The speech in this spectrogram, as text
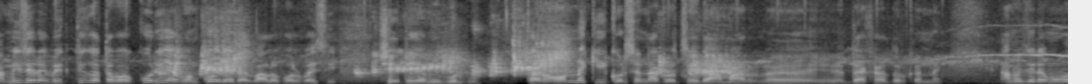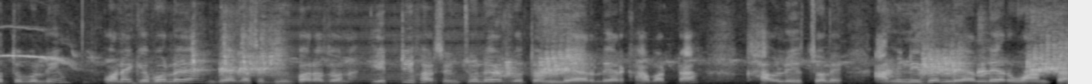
আমি যেটা ব্যক্তিগতভাবে করি এবং করে এটার ভালো ফল পাইছি, সেটাই আমি বলব। কারণ অন্য কী করছে, না করছে, এটা আমার দেখার দরকার নেই। আমি যেটা মূলত বলি, অনেকে বলে দেখা গেছে ডিম যখন এইট্টি পার্সেন্ট চলে আসবে, তখন লেয়ার লেয়ার খাবারটা খাওয়ালে চলে। আমি নিজের লেয়ার লেয়ার ওয়ানটা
